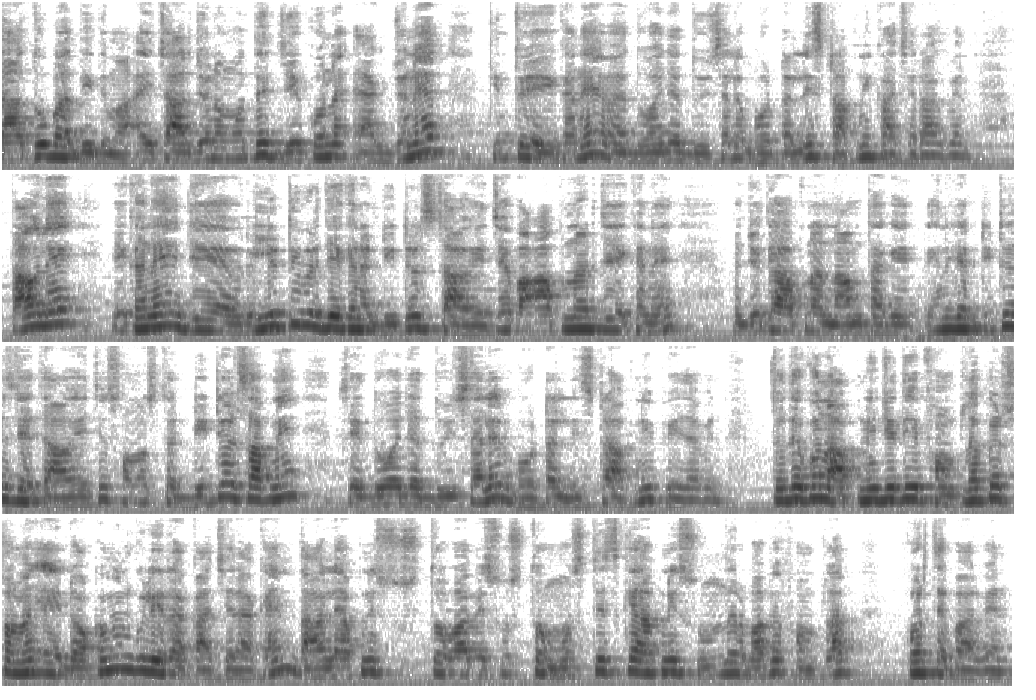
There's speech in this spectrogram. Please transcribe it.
দাদু বা দিদিমা, এই চারজনের মধ্যে যে কোনো একজনের কিন্তু এখানে দু সালে ভোটার লিস্ট আপনি কাছে রাখবেন। তাহলে এখানে যে রিলেটিভের যে এখানে ডিটেলস চাওয়া হয়েছে বা আপনার যে এখানে, যদি আপনার নাম থাকে, এখানে যে ডিটেলস যে চাওয়া হয়েছে, সমস্ত ডিটেলস আপনি সেই দু সালের ভোটার লিস্টটা আপনি পেয়ে যাবেন। তো দেখুন, আপনি যদি ফর্ম ফিল সময় এই ডকুমেন্টগুলি কাছে রাখেন, তাহলে আপনি সুস্থভাবে, সুস্থ মস্তিষ্কে আপনি সুন্দরভাবে ফর্ম ফিল করতে পারবেন।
